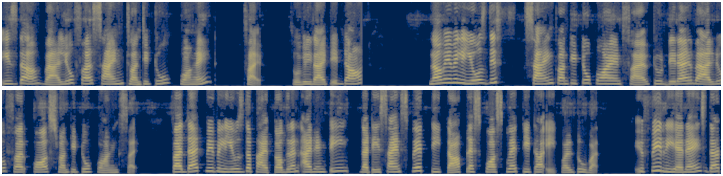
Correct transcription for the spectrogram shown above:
is the value for sine 22.5. So, we write it down now we will use this sine 22.5 to derive value for cos 22.5. For that we will use the Pythagorean identity that is sine square theta plus cos square theta equal to 1. If we rearrange that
